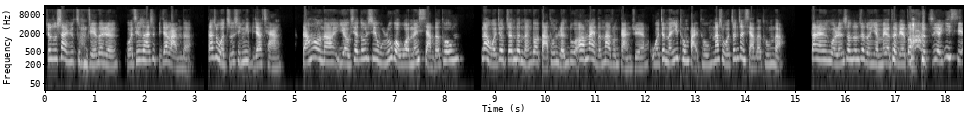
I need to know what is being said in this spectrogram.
就是善于总结的人，我其实还是比较懒的，但是我执行力比较强。然后呢，有些东西如果我能想得通，那我就真的能够打通任督二脉的那种感觉，我就能一通百通，那是我真正想得通的。当然，我人生中这种也没有特别多，只有一些。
